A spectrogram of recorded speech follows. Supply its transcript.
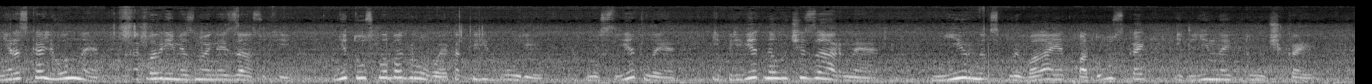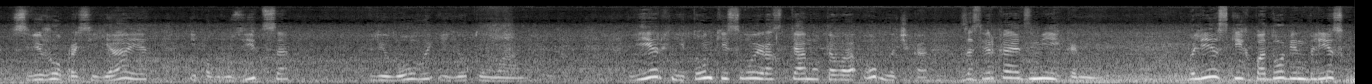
не раскаленное, как во время знойной засухи, не тускло-багровое, как перед бурей, но светлое и приветно-лучезарное, мирно всплывает под узкой и длинной тучкой, свежо просияет и погрузится в лиловый ее туман. Верхний тонкий слой растянутого облачка засверкает змейками. Блеск их подобен блеску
